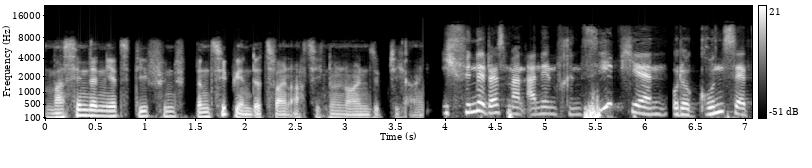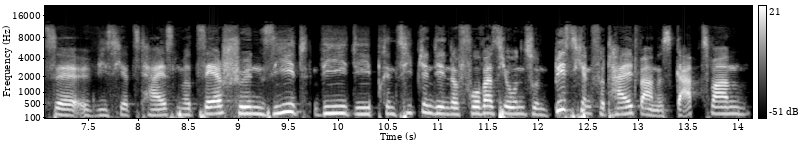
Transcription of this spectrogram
Was sind denn jetzt die fünf Prinzipien der 82079 Ich finde, dass man an den Prinzipien oder Grundsätze, wie es jetzt heißen wird, sehr schön sieht, wie die Prinzipien, die in der Vorversion so ein bisschen verteilt waren. Es gab zwar ein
